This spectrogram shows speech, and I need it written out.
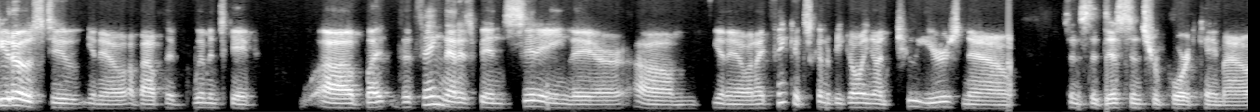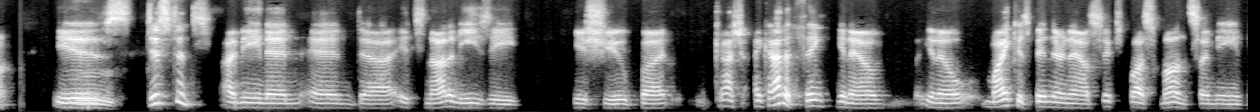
Kudos to you know about the women's game. Uh, but the thing that has been sitting there, um, you know, and I think it's going to be going on two years now since the distance report came out, is mm. distance. I mean, and and uh, it's not an easy issue, but gosh, I got to think. You know, you know, Mike has been there now six plus months. I mean,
